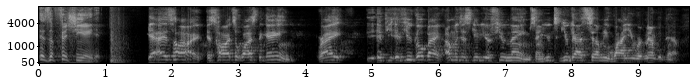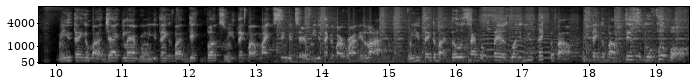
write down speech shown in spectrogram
is officiated. Yeah, it's hard. It's hard to watch the game, right? If you if you go back, I'm gonna just give you a few names, and you you guys tell me why you remember them. When you think about Jack Lambert, when you think about Dick Butkus, when you think about Mike Singletary, when you think about Ronnie Lott, when you think about those type of players, what do you think about? You think about physical football.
